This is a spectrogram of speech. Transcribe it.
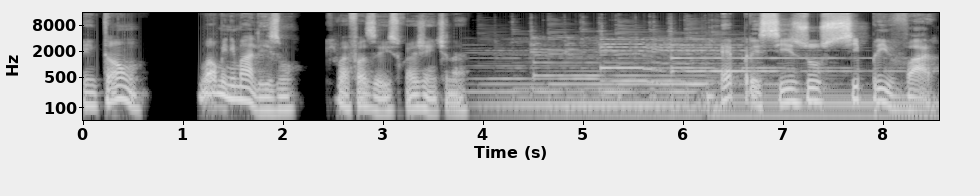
Então, não é o minimalismo que vai fazer isso com a gente, né? É preciso se privar.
